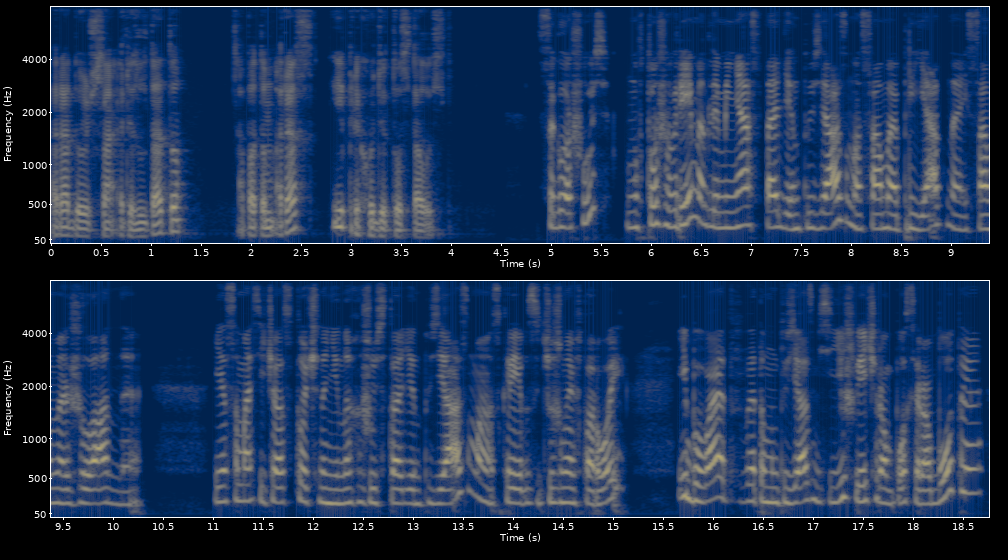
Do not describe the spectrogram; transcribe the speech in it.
радуешься результату, а потом раз и приходит усталость. Соглашусь, но в то же время для меня стадия энтузиазма самая приятная и самая желанная. Я сама сейчас точно не нахожусь в стадии энтузиазма, скорее в затяжной второй. И бывает в этом энтузиазме сидишь вечером после работы –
